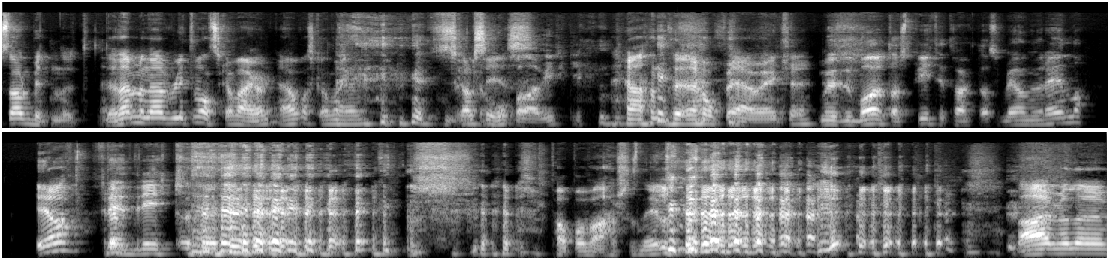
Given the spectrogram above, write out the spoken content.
Snart bytte den ut. Den er, men den er blitt vaska hver gang. Jeg har vasket den hver gang. Skal sies. håper det virkelig. Ja, det håper jeg jo egentlig. Men hvis du bare tar sprit i trakta, så blir han jo rein, da. Ja. Fredrik. Pappa, vær så snill. Nei, men eh,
